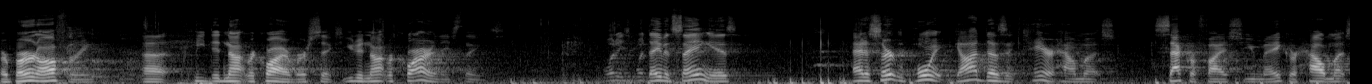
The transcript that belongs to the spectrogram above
or burnt offering, uh, he did not require, verse 6, you did not require these things. What, he's, what David's saying is, at a certain point, God doesn't care how much sacrifice you make or how much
